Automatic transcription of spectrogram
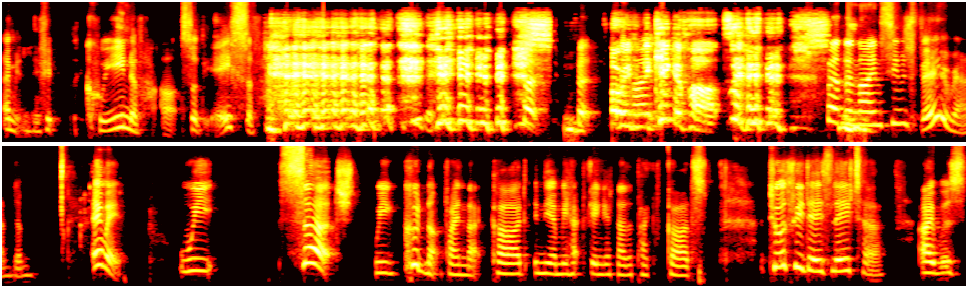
I mean, if it the queen of hearts or the ace of hearts, but or the even the king of hearts. but the nine seems very random. Anyway, we searched, we could not find that card. In the end, we had to go and get another pack of cards. Two or three days later, I was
